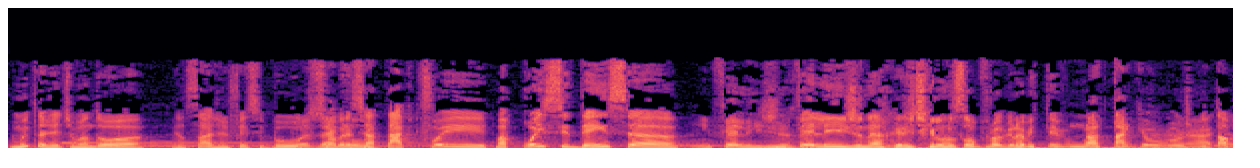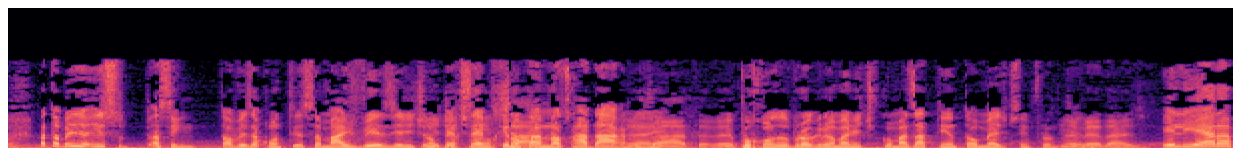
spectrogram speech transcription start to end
Muita gente mandou mensagem no Facebook Pois é, sobre foi esse ataque. Foi uma coincidência Infeliz. né? infeliz, né? Que a gente lançou o programa e teve um ataque ao Caraca. hospital. Mas talvez isso, assim, talvez aconteça mais vezes e a gente E não a gente percebe não porque não tá sabe. no nosso radar, né? Exato, é E verdade. por conta do programa a gente ficou mais atento ao Médico Sem É Fronteiras. verdade. Ele era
